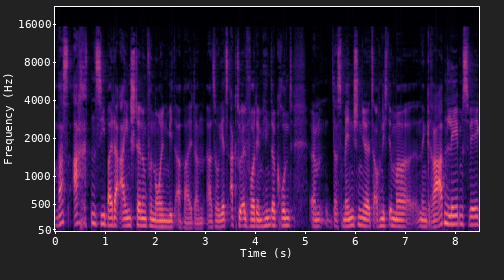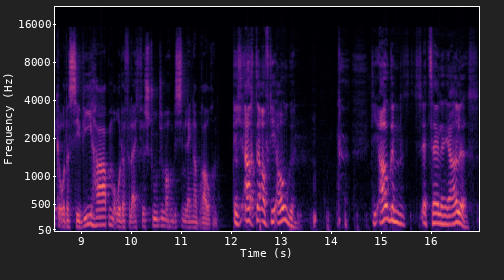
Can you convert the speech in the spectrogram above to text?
was achten Sie bei der Einstellung von neuen Mitarbeitern? Also jetzt aktuell vor dem Hintergrund, ähm, dass Menschen ja jetzt auch nicht immer einen geraden Lebensweg oder CV haben oder vielleicht fürs Studium auch ein bisschen länger brauchen. Ich achte auf die Augen. Die Augen erzählen ja alles.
